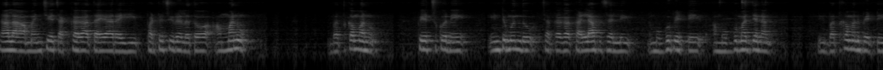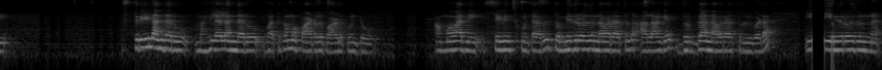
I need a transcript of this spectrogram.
చాలా మంచిగా చక్కగా తయారయ్యి పట్టు చీరలతో అమ్మను బతుకమ్మను పేర్చుకొని ఇంటి ముందు చక్కగా కళ్ళాపు చల్లి ముగ్గు పెట్టి ఆ ముగ్గు మధ్యన ఈ బతుకమ్మను పెట్టి స్త్రీలందరూ మహిళలందరూ బతుకమ్మ పాటలు పాడుకుంటూ అమ్మవారిని సేవించుకుంటారు. తొమ్మిది రోజుల నవరాత్రులు అలాగే దుర్గా నవరాత్రులు కూడా ఈ తొమ్మిది రోజులు న-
